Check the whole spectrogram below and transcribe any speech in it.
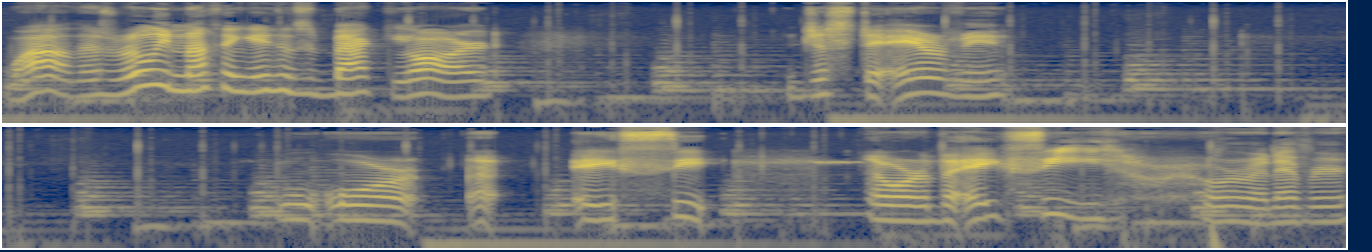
Wow, there's really nothing in his backyard. Just the air vent. Or, uh, AC. Or the AC. Or whatever.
